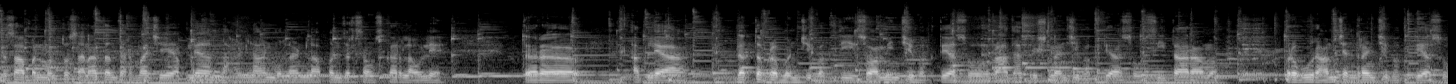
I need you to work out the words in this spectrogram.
जसं आपण म्हणतो सनातन धर्माचे आपल्या लहान लहान मुलांना आपण जर संस्कार लावले तर आपल्या दत्तप्रभूंची भक्ती स्वामींची भक्ती असो राधाकृष्णांची भक्ती असो सीताराम प्रभू रामचंद्रांची भक्ती असो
